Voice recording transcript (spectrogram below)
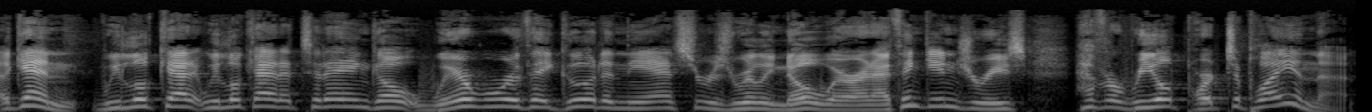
again, we look at it, we look at it today and go, where were they good? And the answer is really nowhere. And I think injuries have a real part to play in that.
